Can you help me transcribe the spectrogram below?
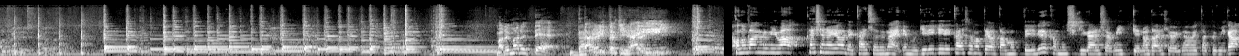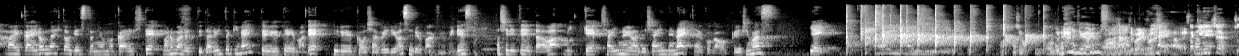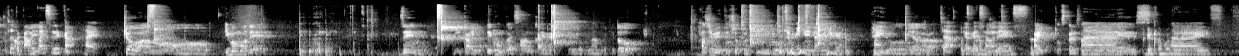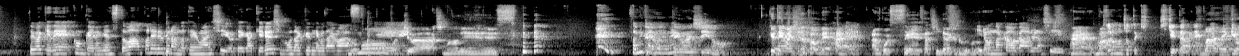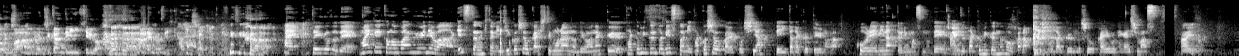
初めてです皆さんまるまるってだるい時ないこの番組は会社のようで会社でないでもギリギリ会社の手を保っている株式会社ミッケの代表井上匠が毎回いろんな人をゲストにお迎えして「まるってだるい時ない?」というテーマでゆるーくおしゃべりをする番組です。ファシリテーターはミッケ社員のようで社員でない佳代子がお送りします。イェイ。始まってる始まりました。はい。始まりました。先にじゃあちょっと乾杯するか。はい今日はあのー今まで全2回で今回3回目の収録なんだけど初めてちょっとビールをちょっとビール飲みながら。はいビールを飲みながらじゃあお疲れ様ですはいお疲れ様です。お疲れ様です。というわけで今回のゲストはアパレルブランド 10YC を手掛ける下田くんでございます。どうもこんにちは。下野です。そんな今回は感じでね 10YC の今日天湾師の顔で、はい。はい。あのご出演させていただくということで。いろんな顔があるらしい。はい。まあ。それもちょっと聞聞けたらね。まあね今日、まあ、まあ時時間的に聞けるかわからない。ですけどあればぜひ話したいなと思い。ます、はい。ということで毎回この番組ではゲストの人に自己紹介してもらうのではなく匠くんとゲストに他己紹介をこうし合っていただくというのが恒例になっておりますので、はい。まず匠くんの方から下田くんの紹介をお願いします。はい。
